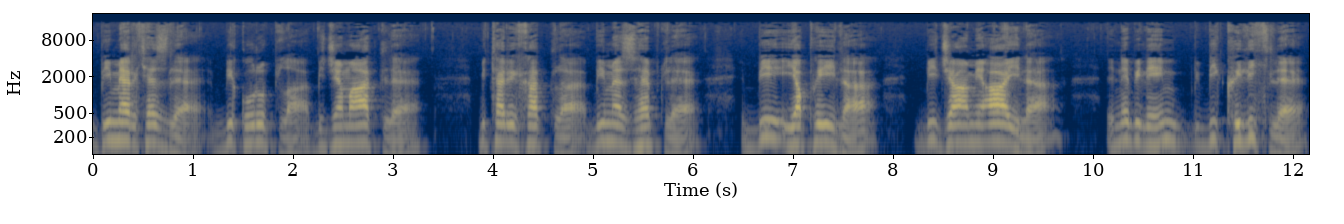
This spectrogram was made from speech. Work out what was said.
bir merkezle, bir grupla, bir cemaatle, bir tarikatla, bir mezheple, bir yapıyla, bir camiayla, e, ne bileyim bir klikle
